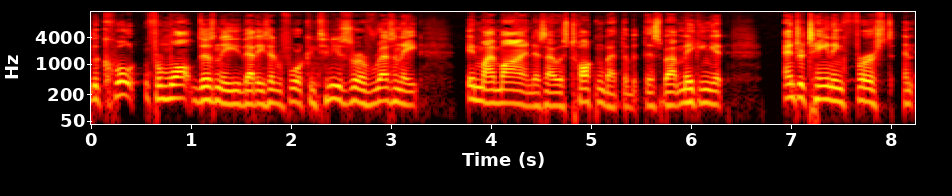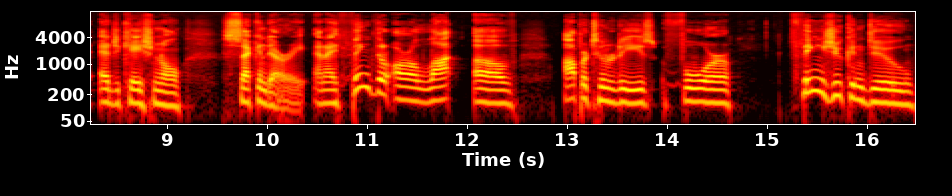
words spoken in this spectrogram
the quote from Walt Disney that he said before continues to sort of resonate in my mind as I was talking about the, this about making it entertaining first and educational secondary. And I think there are a lot of opportunities for things you can do,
